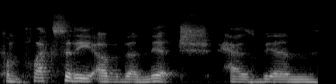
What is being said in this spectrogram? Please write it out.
complexity of the niche has been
